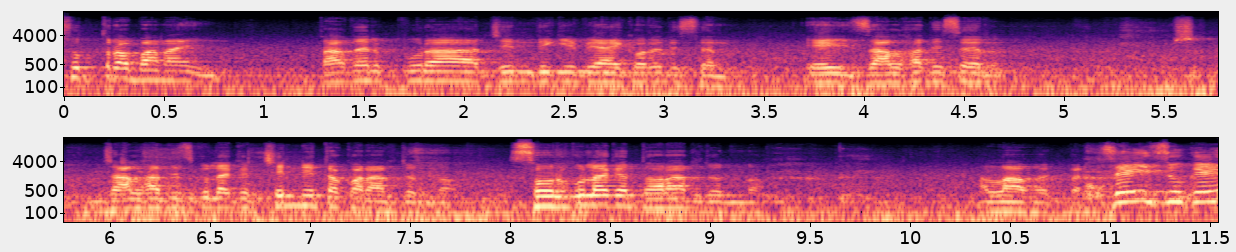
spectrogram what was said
সূত্র বানাই, তাদের পুরা জিন্দিগি ব্যয় করে দিছেন এই জাল হাদিসের জাল হাদিসগুলোকে চিহ্নিত করার জন্য, সোরগুলাকে ধরার জন্য। আল্লাহ একবার যেই যুগে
